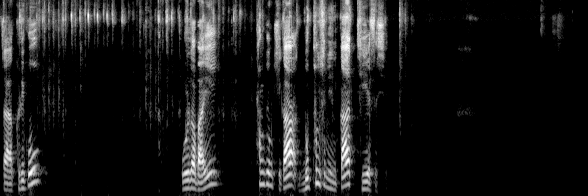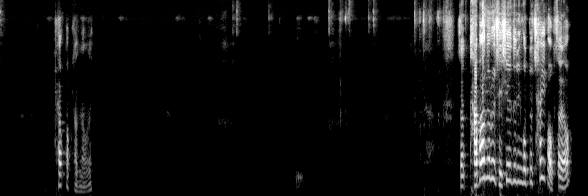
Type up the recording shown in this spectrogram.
자, 그리고 올더 바이 평균 키가 높은 순이니까 DSC. 태학밖에 안 나오네. 자, 답안으로 제시해드린 것도 차이가 없어요.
